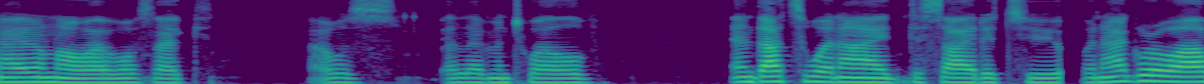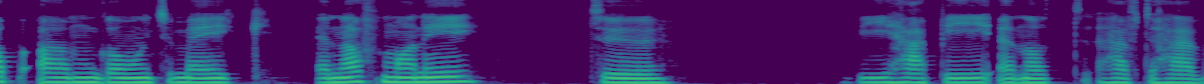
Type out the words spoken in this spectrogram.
I don't know, I was like, I was 11, 12. And that's when I decided to, when I grow up, I'm going to make enough money to be happy and not have to have,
